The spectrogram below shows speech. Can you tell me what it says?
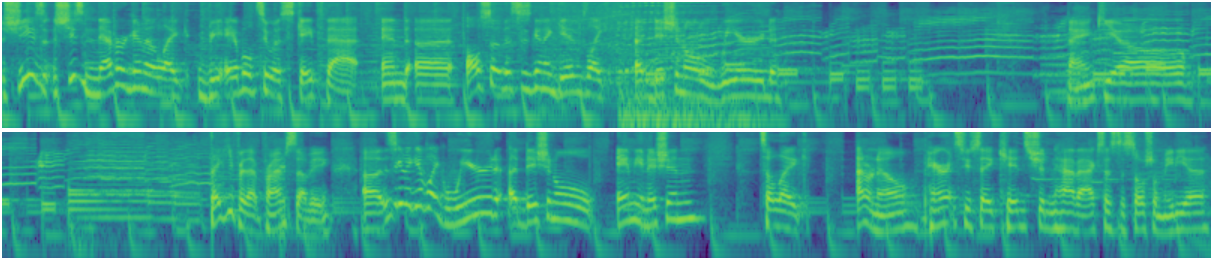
she's she's never gonna like be able to escape that. And uh also this is gonna give like additional weird thank you Thank you for that prime subby. Uh, this is gonna give like weird additional ammunition to like, I don't know, parents who say kids shouldn't have access to social media.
